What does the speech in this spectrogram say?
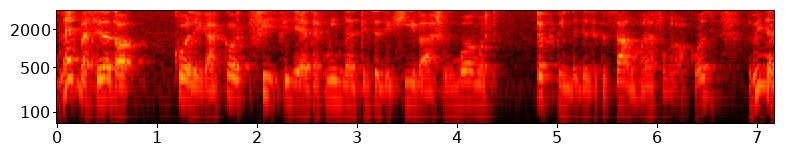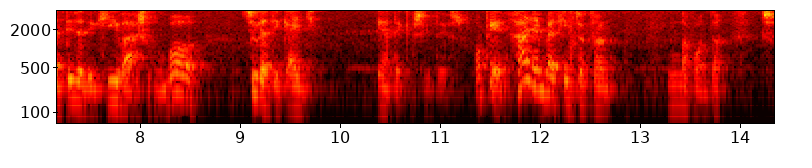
megbeszéled a kollégákkal, hogy fi, figyeljetek, minden tizedik hívásunkból, most tök mindegy ezeket számokkal ne foglalkozz, de minden tizedik hívásunkból születik egy értékesítés. Oké? Okay? Hány embert hívtok fel naponta? És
